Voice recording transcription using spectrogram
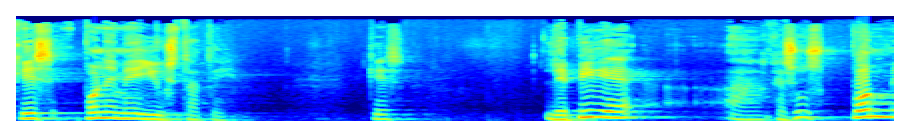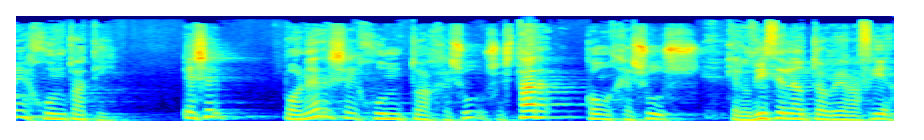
que es póneme y ústate, que es, le pide a Jesús, ponme junto a ti. Ese ponerse junto a Jesús, estar con Jesús, que lo dice en la autobiografía,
